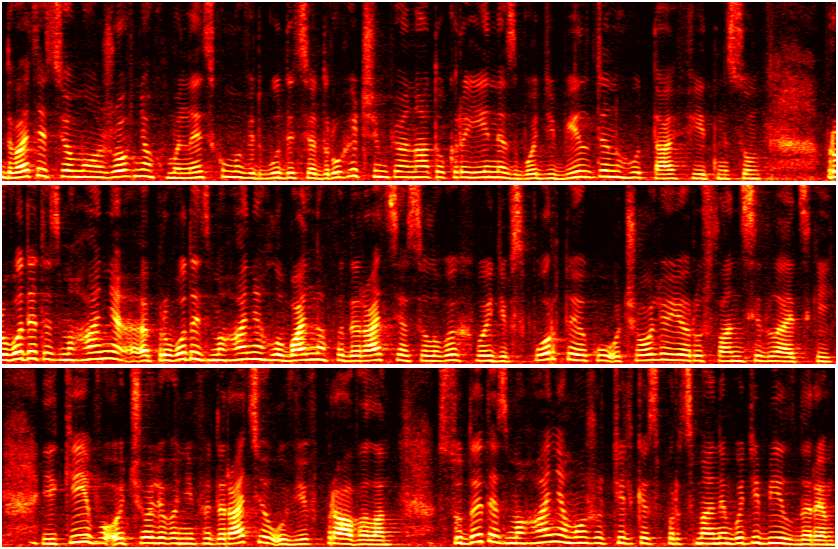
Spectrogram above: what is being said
27 жовтня у Хмельницькому відбудеться другий чемпіонат України з бодібілдингу та фітнесу. Проводити змагання е, проводить змагання Глобальна федерація силових видів спорту, яку очолює Руслан Сідлецький, який в очолюванні федерації увів правила. Судити змагання можуть тільки спортсмени-бодібілдери,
